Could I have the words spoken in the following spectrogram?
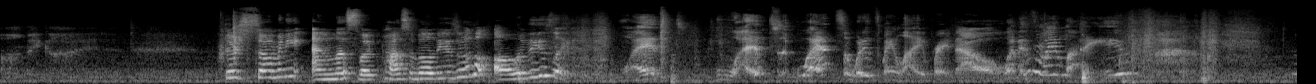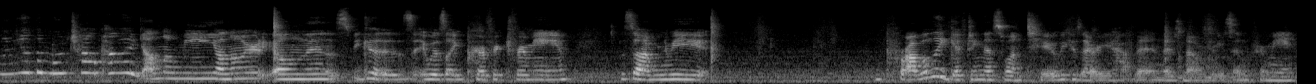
Oh my god. There's so many endless look possibilities with all of these like what? What? What? What is my life right now? What is my life Moonchild palette. Y'all know me. Y'all know I already own this because it was like perfect for me. So I'm going to be probably gifting this one too because I already have it and there's no reason for me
